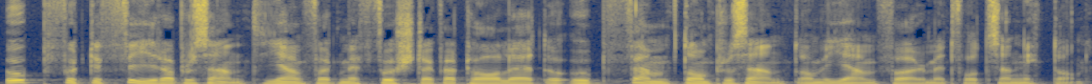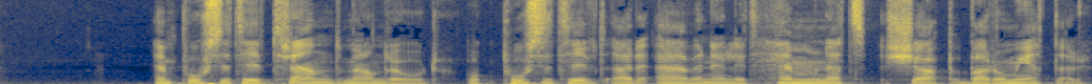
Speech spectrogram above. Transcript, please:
Upp 44 procent jämfört med första kvartalet och upp 15 procent om vi jämför med 2019. En positiv trend med andra ord och positivt är det även enligt Hemnets köpbarometer.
